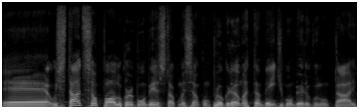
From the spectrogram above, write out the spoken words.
É, o Estado de São Paulo, o Corpo Bombeiros, está começando com um programa também de bombeiro voluntário.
